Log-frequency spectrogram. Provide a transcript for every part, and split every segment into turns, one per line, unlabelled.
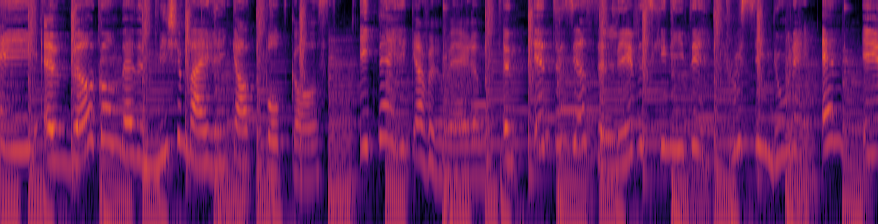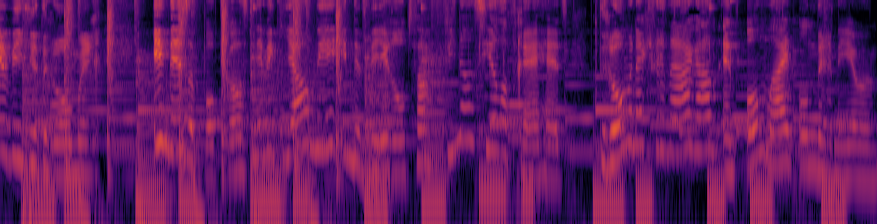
Hi en welkom bij de Mission by Rika podcast. Ik ben Rika Vermeijren, een enthousiaste levensgenieter, goestingdoener en eeuwige dromer. In deze podcast neem ik jou mee in de wereld van financiële vrijheid, dromen achterna gaan en online ondernemen.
